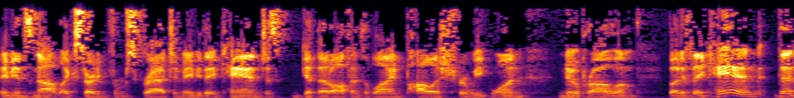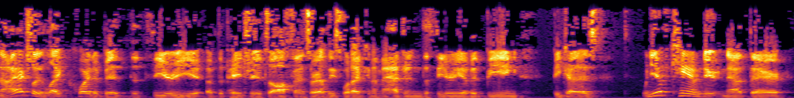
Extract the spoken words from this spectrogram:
maybe it's not like starting from scratch and maybe they can just get that offensive line polished for week one, no problem. But if they can, then I actually like quite a bit the theory of the Patriots offense, or at least what I can imagine the theory of it being, because when you have Cam Newton out there,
